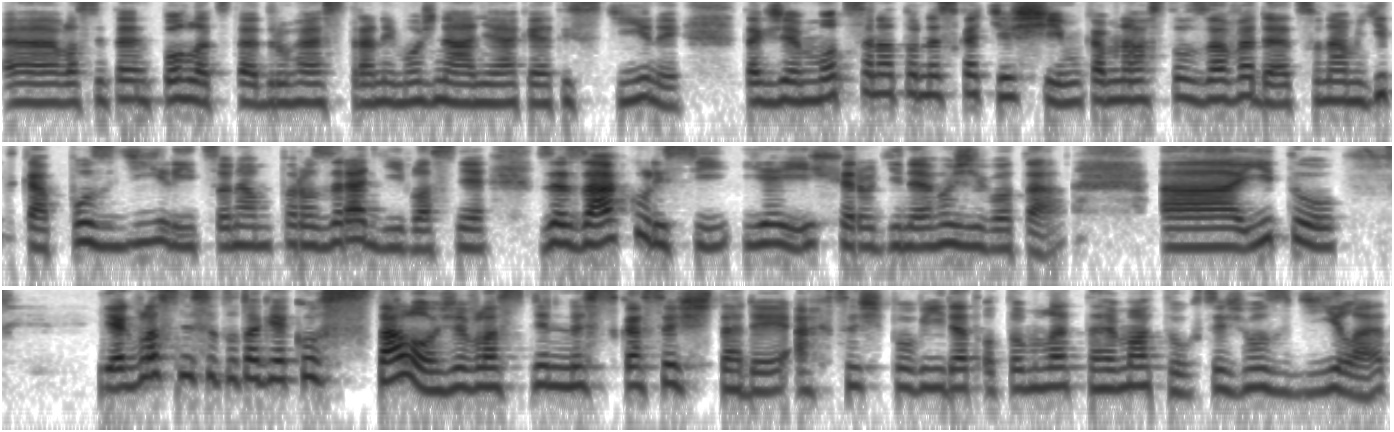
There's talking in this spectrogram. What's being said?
eh, vlastně ten pohled z té druhé strany, možná nějaké ty stíny, takže moc se na to dneska těším, kam nás to zavede, co nám Jitka pozdílí, co nám prozradí vlastně ze zákulisí jejich rodinného života. A Jitu, jak vlastně se to tak jako stalo, že vlastně dneska seš tady a chceš povídat o tomhle tématu, chceš ho sdílet?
